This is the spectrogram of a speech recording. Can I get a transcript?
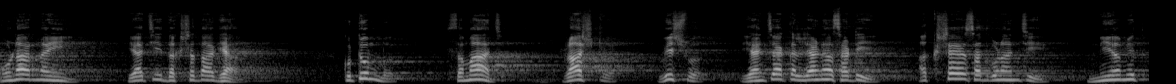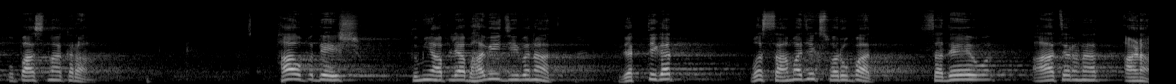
होणार नाही. याची दक्षता घ्या. कुटुंब समाज राष्ट्र विश्व यांच्या कल्याणासाठी अक्षय सद्गुणांची नियमित उपासना करा. हा उपदेश तुम्ही आपल्या भावी जीवनात व्यक्तिगत व सामाजिक स्वरूपात सदैव आचरणात आणा.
